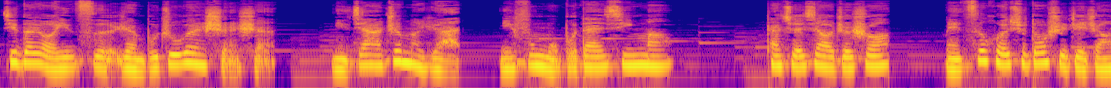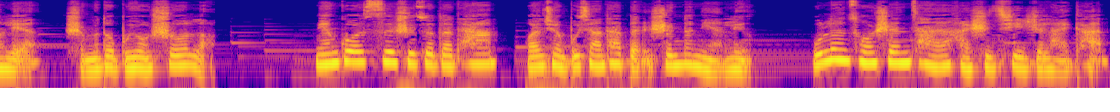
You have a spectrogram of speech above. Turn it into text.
记得有一次，忍不住问婶婶：“你嫁这么远，你父母不担心吗？”她却笑着说：“每次回去都是这张脸，什么都不用说了。”年过四十岁的她，完全不像她本身的年龄。无论从身材还是气质来看，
